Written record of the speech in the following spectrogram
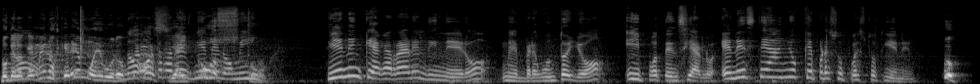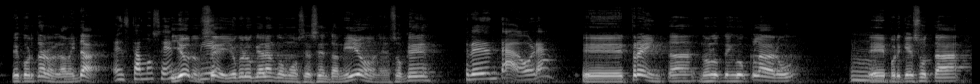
Porque lo que menos queremos es burocracia no, y costo. Lo mismo. Tienen que agarrar el dinero, me pregunto yo, y potenciarlo. En este año, ¿qué presupuesto tienen? Uh, le cortaron la mitad. Estamos en. yo no sé, yo creo que eran como 60 millones, ¿o qué? ¿30 ahora? Eh, 30, no lo tengo claro, mm. eh, porque eso está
